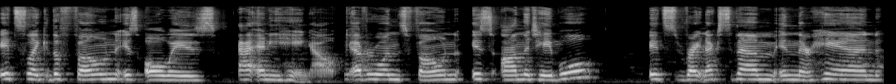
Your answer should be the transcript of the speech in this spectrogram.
it's like the phone is always at any hangout. Everyone's phone is on the table, it's right next to them in their hand.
